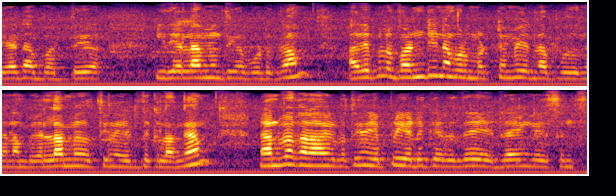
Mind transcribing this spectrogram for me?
date of birth இது எல்லாமே வந்து போட்டுக்கலாம். அதே போல் வண்டி நம்பர் மட்டுமே இருந்தால் போதுங்க. நம்ம எல்லாமே பார்த்தீங்கன்னா எடுத்துக்கலாங்க. நண்பர் கணவன் பார்த்தீங்கன்னா எப்படி எடுக்கிறது டிரைவிங் லைசன்ஸ்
